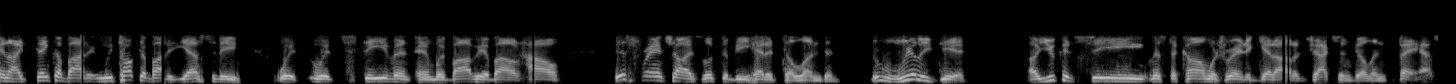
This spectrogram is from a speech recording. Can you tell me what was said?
and I think about it, and we talked about it yesterday with with Steve and, and with Bobby about how this franchise looked to be headed to London. It really did. Uh, you could see Mr. Khan was ready to get out of Jacksonville and fast.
